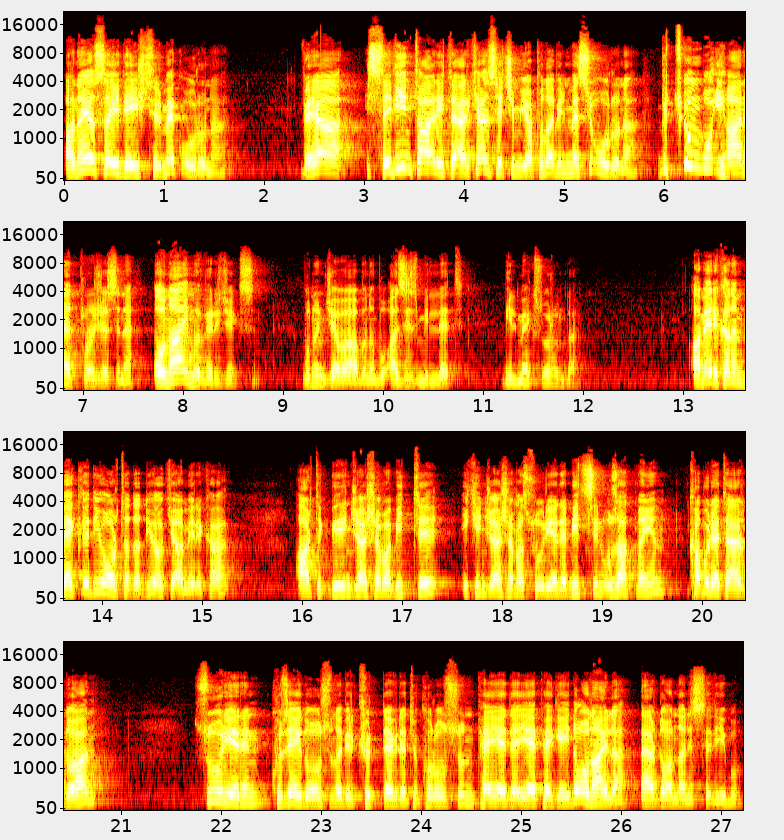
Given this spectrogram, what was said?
anayasayı değiştirmek uğruna veya istediğin tarihte erken seçim yapılabilmesi uğruna bütün bu ihanet projesine onay mı vereceksin? Bunun cevabını bu aziz millet bilmek zorunda. Amerika'nın beklediği ortada diyor ki Amerika artık birinci aşama bitti, ikinci aşama Suriye'de bitsin uzatmayın, kabul et Erdoğan. Suriye'nin kuzeydoğusunda bir Kürt devleti kurulsun, PYD, YPG'yi de onayla. Erdoğan'dan istediği bu.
